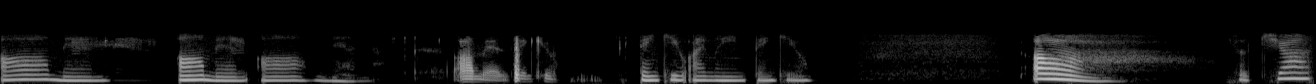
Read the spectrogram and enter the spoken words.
Amen. Amen. Amen. Amen. Thank you. Thank you, Eileen. Thank you. Ah. So just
